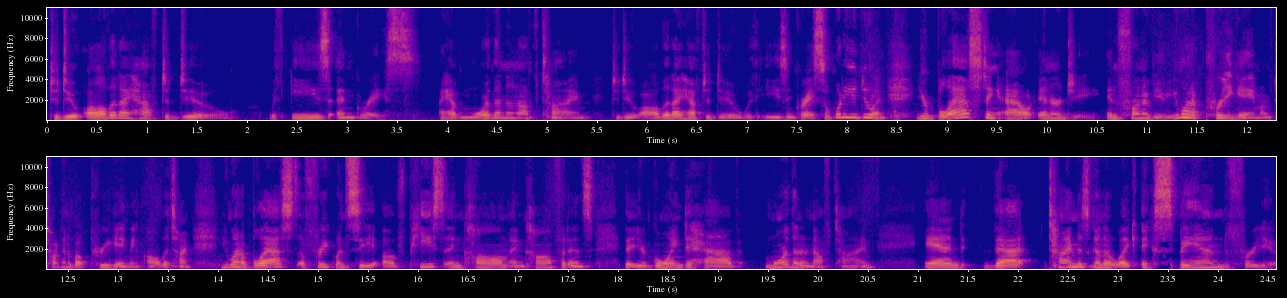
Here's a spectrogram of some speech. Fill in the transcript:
to do all that I have to do with ease and grace. I have more than enough time to do all that I have to do with ease and grace. So, what are you doing? You're blasting out energy in front of you. You want to pregame. I'm talking about pregaming all the time. You want to blast a frequency of peace and calm and confidence that you're going to have more than enough time and that time is going to like expand for you.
